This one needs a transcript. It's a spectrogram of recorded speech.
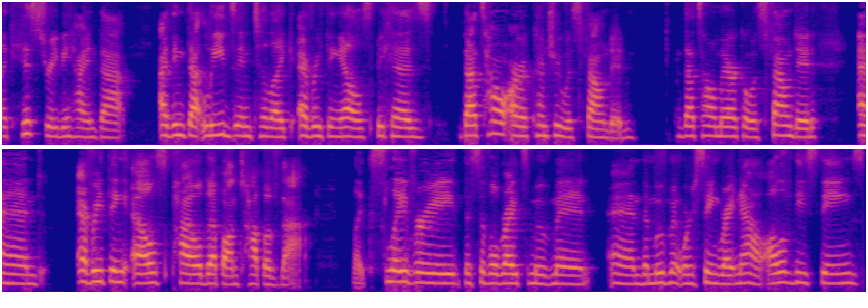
like history behind that. I think that leads into like everything else because that's how our country was founded. That's how america was founded. And everything else piled up on top of that like slavery the civil rights movement and the movement we're seeing right now all of these things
